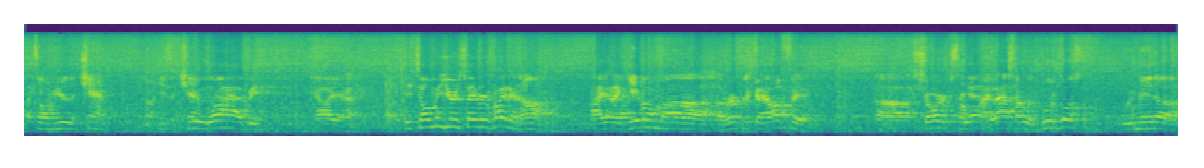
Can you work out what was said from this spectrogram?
I told him you're the champ. You know, he's a champ. He was all happy. Hell yeah. He told me you're his favorite fighter. No, I, I gave him a, a replica outfit, uh, shorts from Yeah. my last fight with Burgos. We made a,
